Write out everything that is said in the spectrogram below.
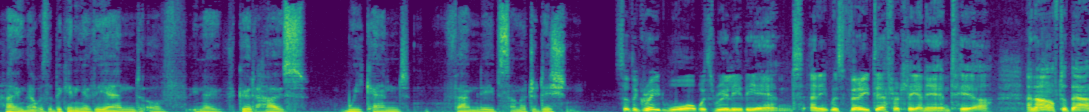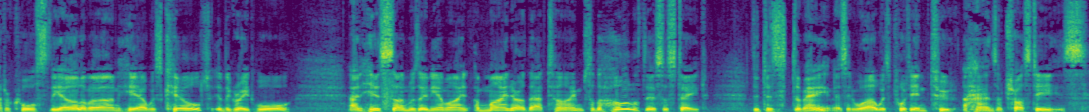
and I think that was the beginning of the end of, you know, the good house weekend family summer tradition. So the Great War was really the end, and it was very definitely an end here. And after that, of course, the Earl of Erne here was killed in the Great War, and his son was only a, min- a minor at that time. So the whole of this estate, this domain, as it were, was put into the hands of trustees.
